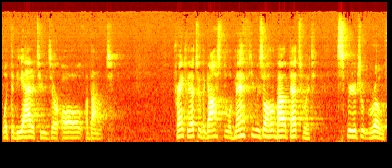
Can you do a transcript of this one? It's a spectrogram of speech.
what the Beatitudes are all about. Frankly, that's what the Gospel of Matthew is all about. That's what spiritual growth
